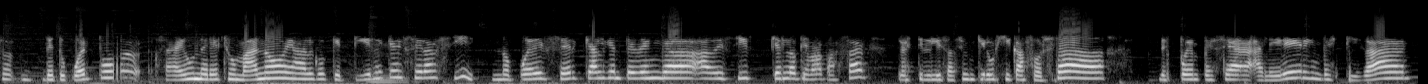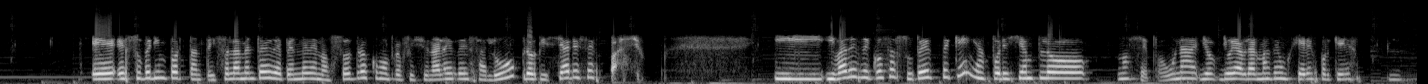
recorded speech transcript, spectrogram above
de tu cuerpo, o sea, es un derecho humano, es algo que tiene Mm. que ser así. No puede ser que alguien te venga a decir qué es lo que va a pasar. La esterilización quirúrgica forzada, después empecé a, a leer, investigar. Eh, es súper importante y solamente depende de nosotros como profesionales de salud propiciar ese espacio. Y, y va desde cosas súper pequeñas, por ejemplo, no sé, pues una, yo, yo voy a hablar más de mujeres porque es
